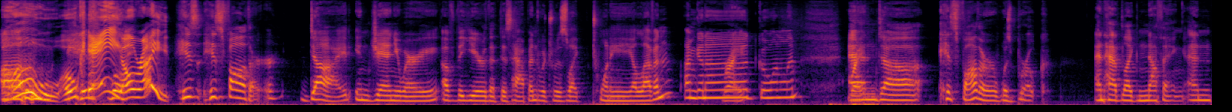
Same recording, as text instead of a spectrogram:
Oh, his- okay, well- all right. His his father died in January of the year that this happened, which was like 2011. I'm gonna Right. go on a limb. And uh, his father was broke and had like nothing, and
